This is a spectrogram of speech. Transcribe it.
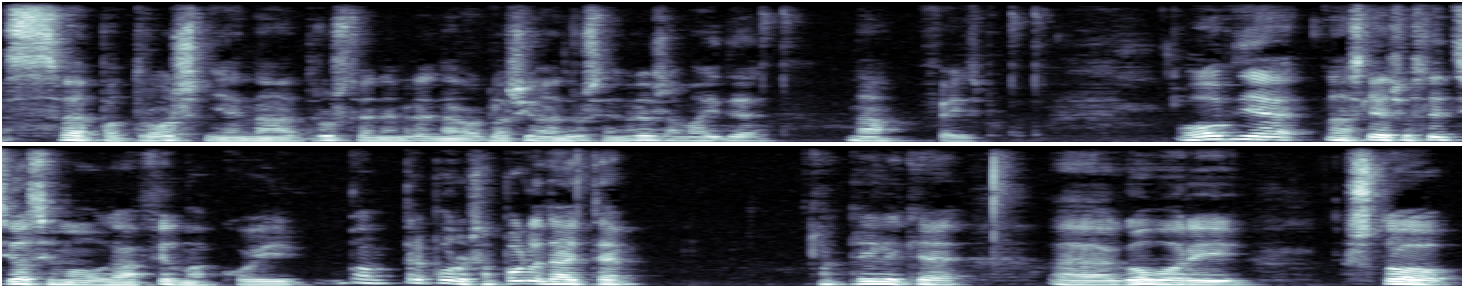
sve potrošnje na društvene mreže, na oglašivanje društvenim mrežama ide na Facebook. Ovdje na sljedećoj slici, osim ovoga filma koji vam preporučam, pogledajte, otprilike e, govori što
